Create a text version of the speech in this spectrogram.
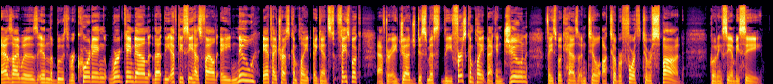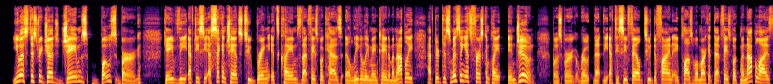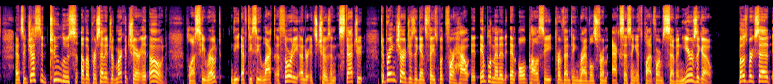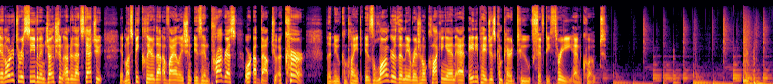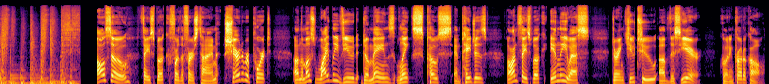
As I was in the booth recording, word came down that the FTC has filed a new antitrust complaint against Facebook after a judge dismissed the first complaint back in June. Facebook has until October 4th to respond. Quoting CNBC, U.S. District Judge James Boasberg gave the FTC a second chance to bring its claims that Facebook has illegally maintained a monopoly after dismissing its first complaint in June. Boasberg wrote that the FTC failed to define a plausible market that Facebook monopolized and suggested too loose of a percentage of market share it owned. Plus, he wrote, the FTC lacked authority under its chosen statute to bring charges against Facebook for how it implemented an old policy preventing rivals from accessing its platform seven years ago. Boasberg said in order to receive an injunction under that statute, it must be clear that a violation is in progress or about to occur. The new complaint is longer than the original, clocking in at 80 pages compared to 53, end quote. Also, Facebook, for the first time, shared a report on the most widely viewed domains, links, posts, and pages on Facebook in the US during Q2 of this year, quoting Protocol.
